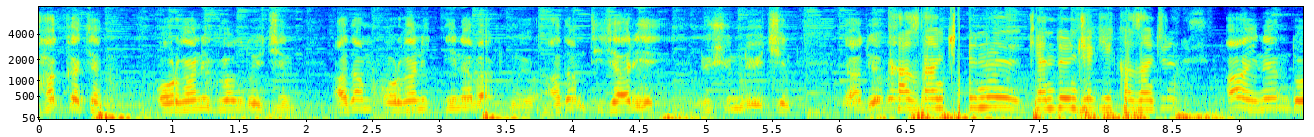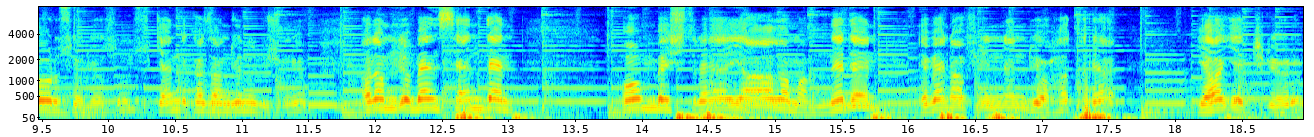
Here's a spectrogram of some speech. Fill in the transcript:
hakikaten organik olduğu için adam organikliğine bakmıyor. Adam ticari düşündüğü için ya diyor ben Kazancını, kendi önceki kazancını düşün. aynen doğru söylüyorsunuz. Kendi kazancını düşünüyor. Adam diyor ben senden 15 liraya yağ alamam. Neden? E ben Afrin'den diyor Hatay'a yağ getiriyorum.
